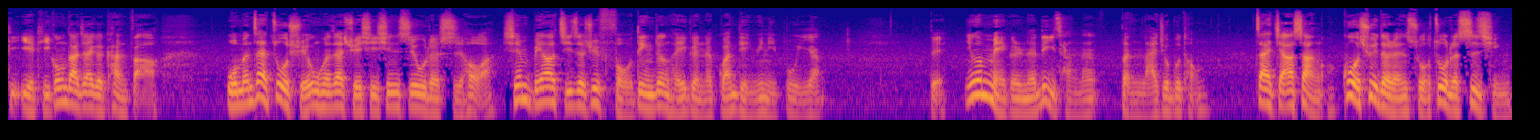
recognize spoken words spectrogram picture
也提供大家一个看法啊。我们在做学问或者在学习新事物的时候啊，先不要急着去否定任何一个人的观点与你不一样。对，因为每个人的立场呢本来就不同，再加上过去的人所做的事情。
